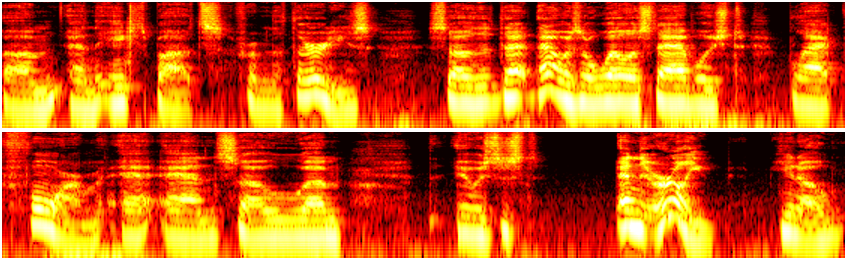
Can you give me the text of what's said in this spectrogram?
um, and the Ink Spots from the 30s. So that, that, that was a well established black form. And, and so um, it was just, and the early, you know,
